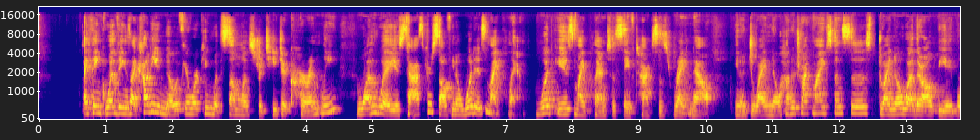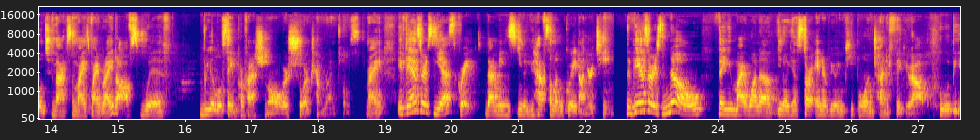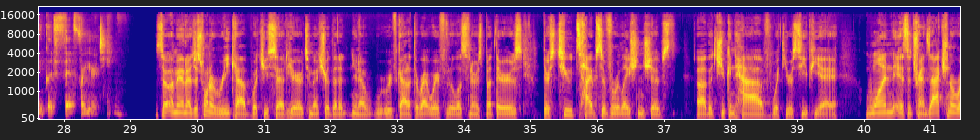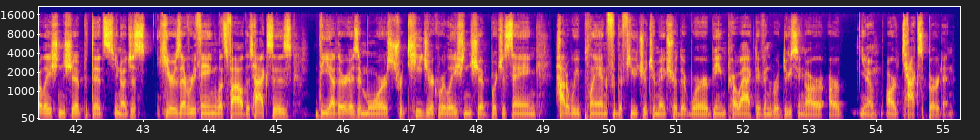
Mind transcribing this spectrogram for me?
I think one thing is like, how do you know if you're working with someone strategic currently? One way is to ask yourself, you know, what is my plan? What is my plan to save taxes right now? You know, do I know how to track my expenses? Do I know whether I'll be able to maximize my write offs with real estate professional or short term rentals, right? If the answer is yes, great. That means, you know, you have someone great on your team. If the answer is no, then you might want to, you know, you start interviewing people and trying to figure out who would be a good fit for your team. So, Amanda, I just want to recap what you said here to make sure that it, you know we've got it the right way for the listeners. But there's there's two types of relationships uh, that you can have with your CPA. One is a transactional relationship that's, you know, just here's everything, let's file the taxes. The other is a more strategic relationship, which is saying, how do we plan for the future to make sure that we're being proactive in reducing our, our, you know, our tax burden?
